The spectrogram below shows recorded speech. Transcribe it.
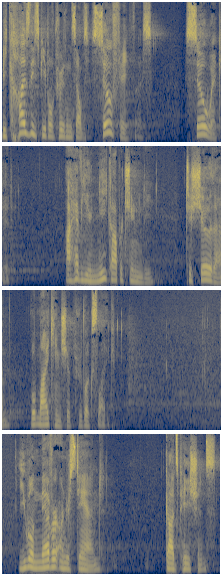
because these people prove themselves so faithless, so wicked, I have a unique opportunity to show them what my kingship looks like. You will never understand God's patience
